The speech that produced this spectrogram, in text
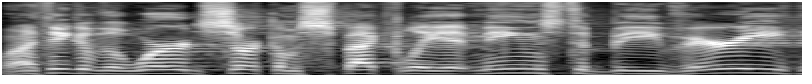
When I think of the word circumspectly, it means to be very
